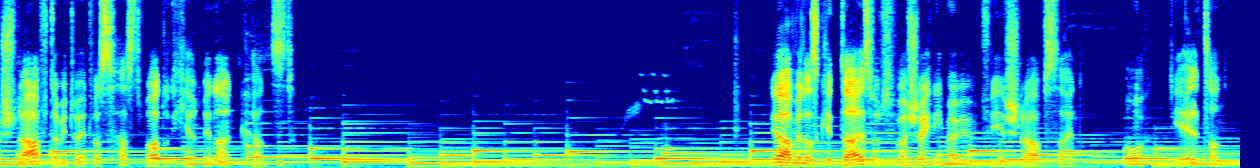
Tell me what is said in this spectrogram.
schlaf, damit du etwas hast, woran du dich erinnern kannst. Ja, wenn das Kind da ist, wird es wahrscheinlich nicht mehr viel Schlaf sein. Oh, die Eltern.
